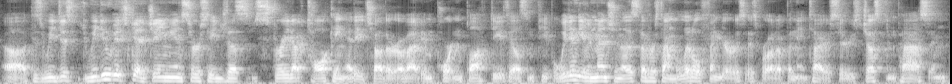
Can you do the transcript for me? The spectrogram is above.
because uh, we just we do just get Jaime and Cersei just straight up talking at each other about important plot details and people. We didn't even mention that this is the first time Littlefinger is, is brought up in the entire series, just in passing.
